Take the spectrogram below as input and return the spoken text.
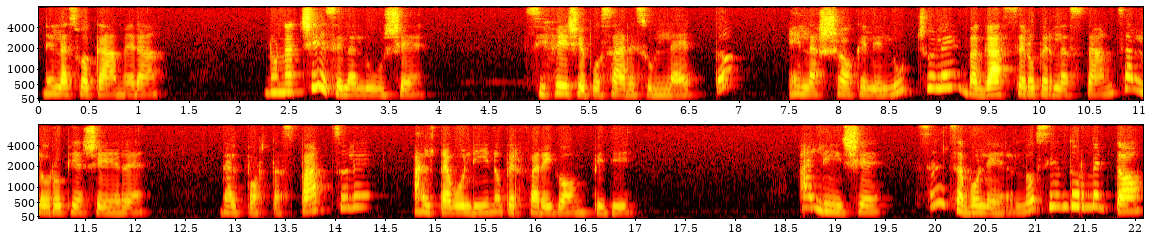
nella sua camera. Non accese la luce, si fece posare sul letto e lasciò che le lucciole vagassero per la stanza a loro piacere, dal portaspazzole al tavolino per fare i compiti. Alice, senza volerlo, si addormentò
